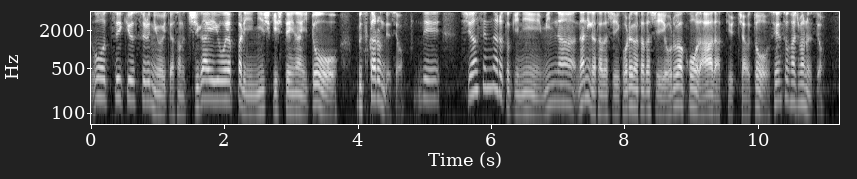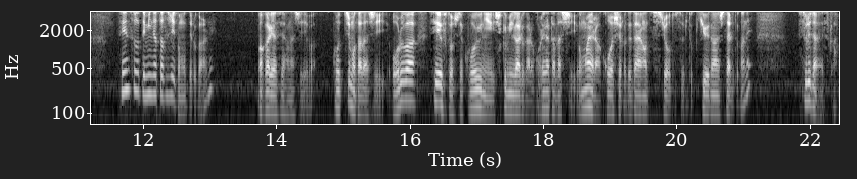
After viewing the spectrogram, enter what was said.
を追求するにおいては、その違いをやっぱり認識していないと、ぶつかるんですよ。で、幸せになるときに、みんな何が正しい、これが正しい、俺はこうだ、ああだって言っちゃうと、戦争が始まるんですよ。戦争ってみんな正しいと思ってるからね。わかりやすい話で言えば。こっちも正しい。俺は政府としてこういう風に仕組みがあるからこれが正しい。お前らはこうしろって弾圧しようとするとか、糾弾したりとかね。するじゃないですか。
